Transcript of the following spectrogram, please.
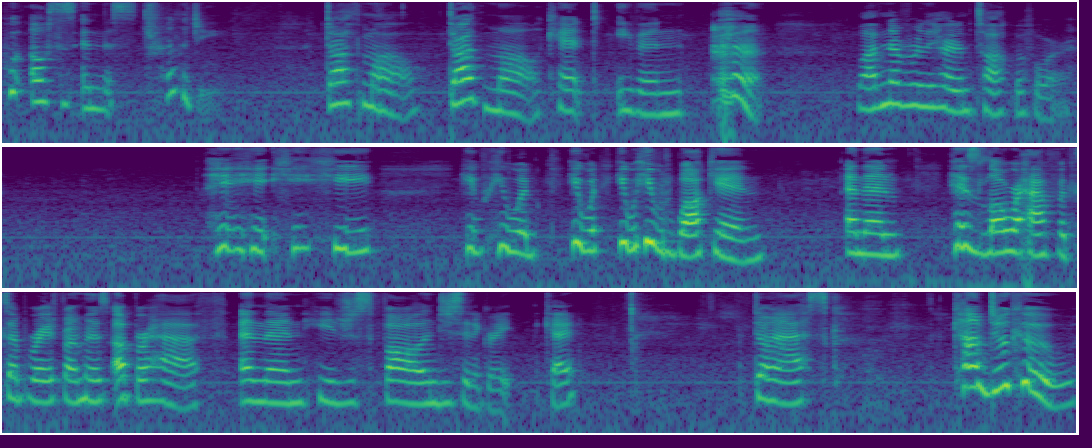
Who else is in this trilogy? Darth Maul. Darth Maul can't even well, I've never really heard him talk before. He he he he he, he would he would he, he would walk in and then his lower half would separate from his upper half and then he'd just fall and disintegrate, okay? Don't ask. Count Dooku.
